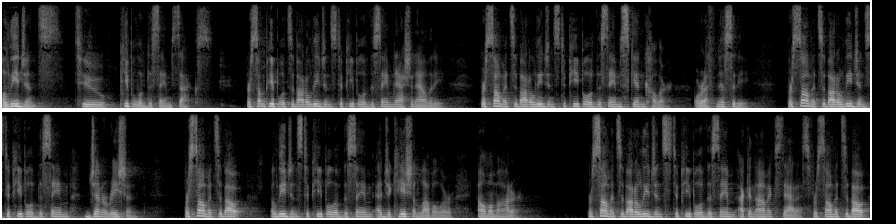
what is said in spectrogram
allegiance to people of the same sex. For some people, it's about allegiance to people of the same nationality. For some, it's about allegiance to people of the same skin color or ethnicity. For some, it's about allegiance to people of the same generation. For some, it's about allegiance to people of the same education level or alma mater. For some, it's about allegiance to people of the same economic status. For some, it's about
